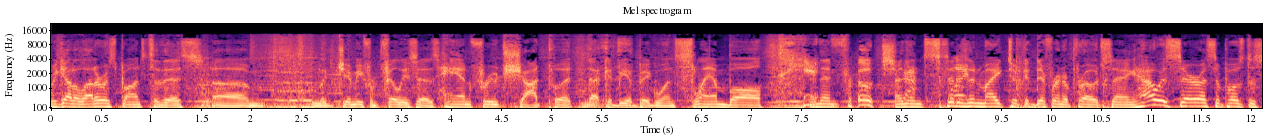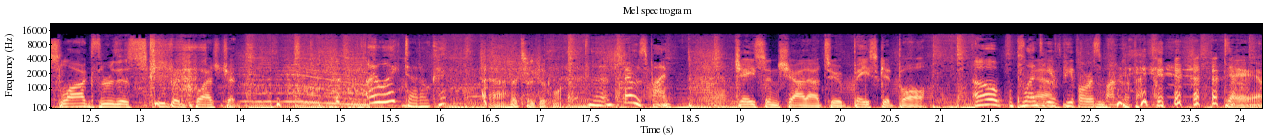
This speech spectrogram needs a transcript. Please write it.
We got a lot of response to this. Um, like Jimmy from Philly says, hand fruit shot put. That could be a big one. Slam ball. and then, and then Citizen. Mike took a different approach, saying, "How is Sarah supposed to slog through this stupid question?" I liked it, okay? Yeah, that's a good one. That was fine. Jason, shout out to basketball. Oh, plenty Yeah. of people responded with that. yeah, yeah, yeah.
